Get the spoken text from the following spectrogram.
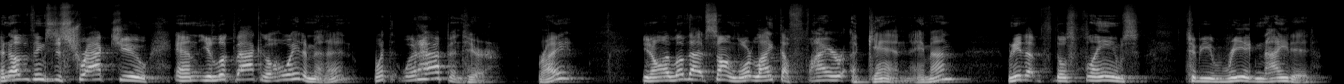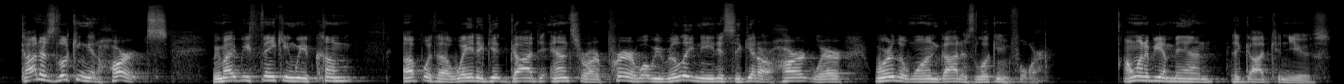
and other things distract you, and you look back and go, oh, wait a minute, what, what happened here? Right? You know, I love that song, Lord, light the fire again. Amen? We need that, those flames to be reignited. God is looking at hearts. We might be thinking we've come up with a way to get God to answer our prayer. What we really need is to get our heart where we're the one God is looking for. I want to be a man that God can use.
